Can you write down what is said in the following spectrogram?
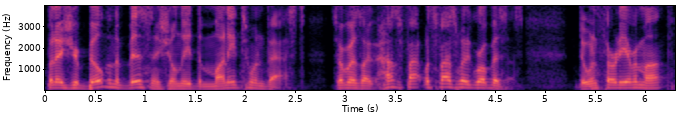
But as you're building a business, you'll need the money to invest. So everybody's like, "How's the fa- what's the fastest way to grow a business?" Doing thirty every month,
